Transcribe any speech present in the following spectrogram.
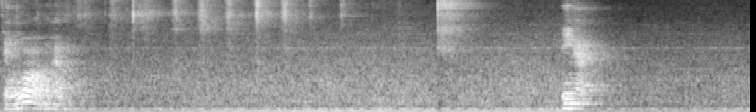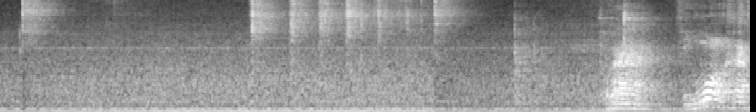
แสงวอร์มครับ นี่ฮะมาสีม่วงนะครับ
